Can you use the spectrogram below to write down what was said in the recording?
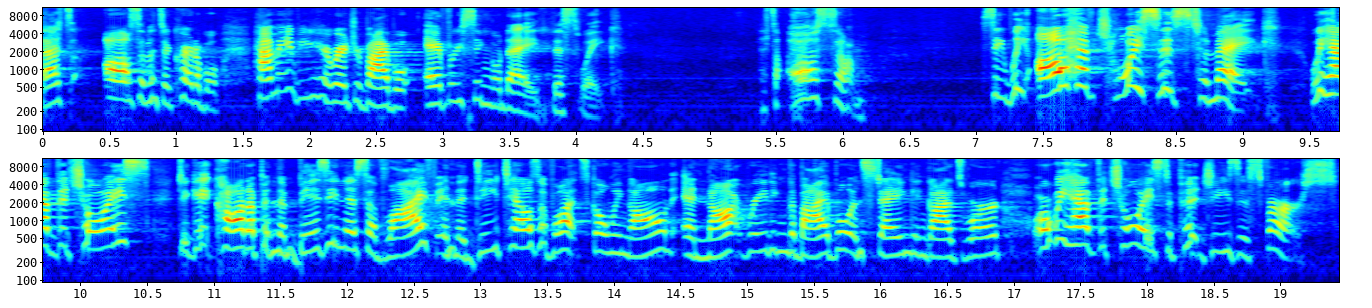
That's awesome. It's incredible. How many of you here read your Bible every single day this week? That's awesome. See, we all have choices to make. We have the choice to get caught up in the busyness of life and the details of what's going on and not reading the Bible and staying in God's Word, or we have the choice to put Jesus first.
